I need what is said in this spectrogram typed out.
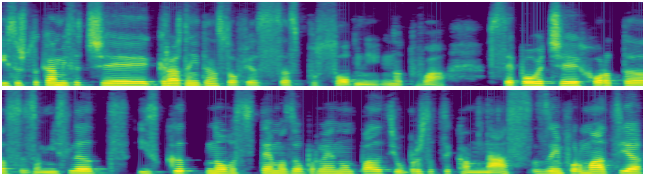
И също така мисля, че гражданите на София са способни на това все повече хората се замислят, искат нова система за управление на отпадъци, обръщат се към нас за информация,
